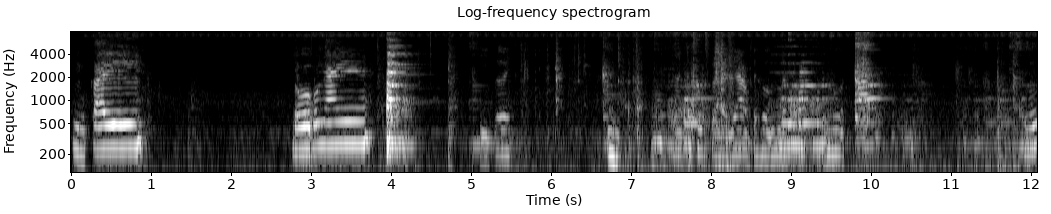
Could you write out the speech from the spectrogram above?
ปิ่งไก่โตเป็นไงฉีกเลยน่าจะสุกกันหลายอย่างแต่เฮิงเลยเป็นมืดเออ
